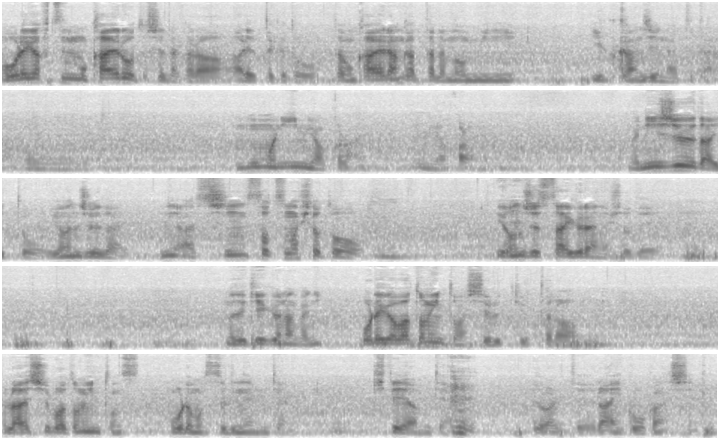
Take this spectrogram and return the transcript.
俺が普通にもう帰ろうとしてたからあれやったけど多分帰らんかったら飲みに行く感じになってたなほんまに意味わからへん。意味わからん20代と40代にあ新卒の人と40歳ぐらいの人で,、うん、で結局なんかに俺がバドミントンしてるって言ったら、来週バドミントンす俺もするねんみたいな、来てやみたいな。言われて LINE 交換してんけど。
